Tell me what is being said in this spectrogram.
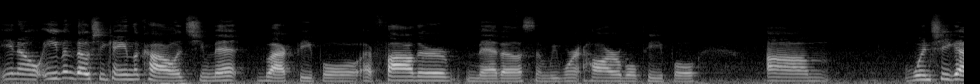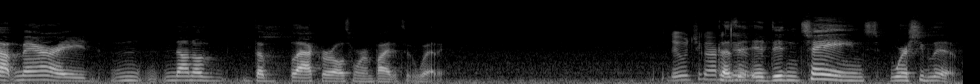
you know, even though she came to college, she met black people. Her father met us, and we weren't horrible people. Um, when she got married, n- none of the black girls were invited to the wedding Do what you gotta because it, it didn't change where she lived.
